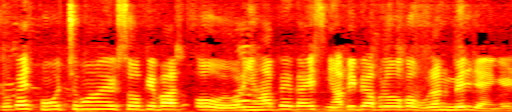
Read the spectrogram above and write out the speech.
तो गाइस पहुँच चुका हूँ एक शॉप के पास और यहाँ पे गाइस यहाँ पे भी आप लोगों को वुलन मिल जाएँगे।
